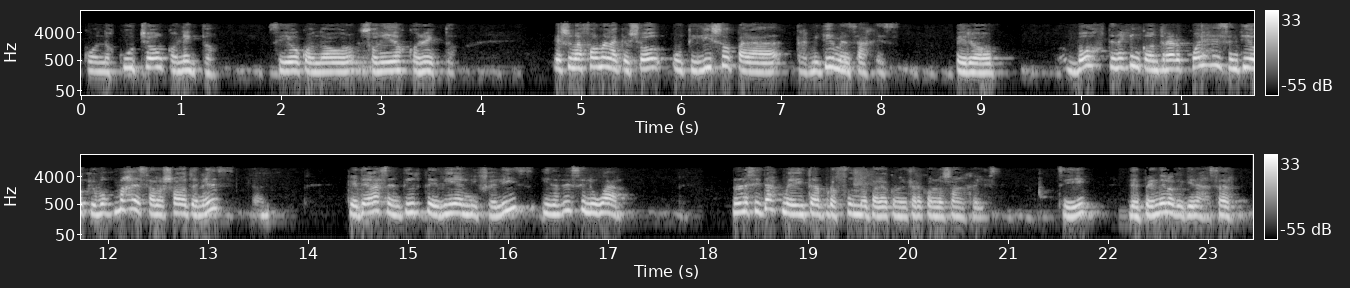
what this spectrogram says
cuando escucho, conecto. ¿sí? O cuando hago sonidos, conecto. Es una forma en la que yo utilizo para transmitir mensajes. Pero vos tenés que encontrar cuál es el sentido que vos más desarrollado tenés, que te haga sentirte bien y feliz, y desde ese lugar. No necesitas meditar profundo para conectar con los ángeles. ¿Sí? Depende de lo que quieras hacer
